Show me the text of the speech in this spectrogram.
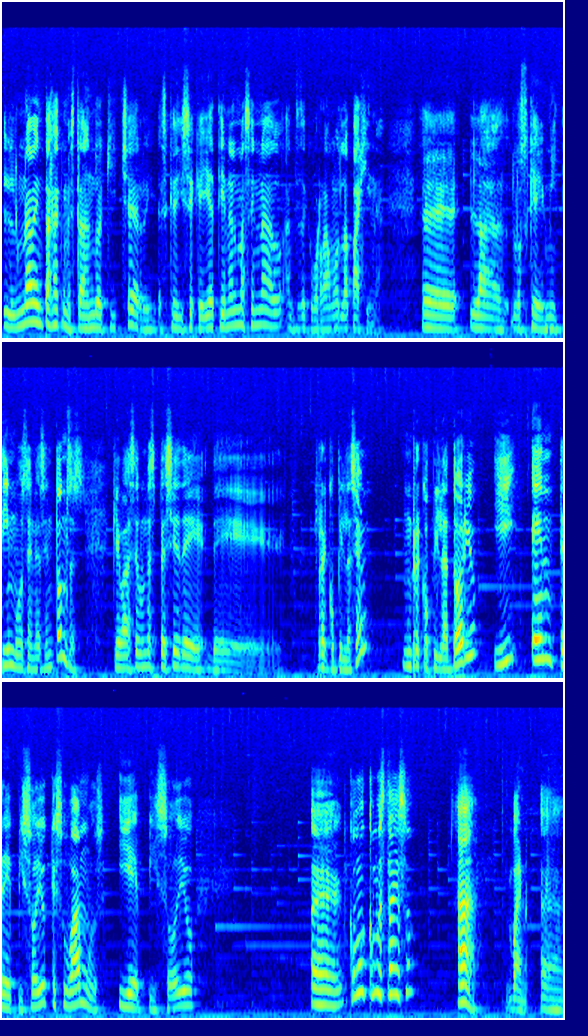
una ventaja que me está dando aquí Cherry es que dice que ella tiene almacenado, antes de que borramos la página, eh, los que emitimos en ese entonces, que va a ser una especie de, de recopilación, un recopilatorio, y entre episodio que subamos y episodio... eh, ¿cómo, ¿Cómo está eso? Ah, bueno, eh,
